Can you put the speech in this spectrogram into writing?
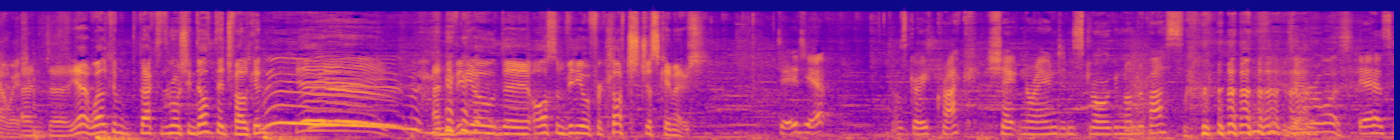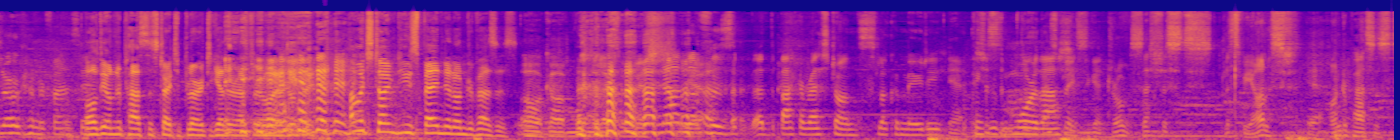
can't wait. And uh, yeah, welcome back to the Roisin Dubh Bitch Falcon. Yay! And the video, the awesome video for Clutch just came out. Did, yeah. That was great crack, shouting around in Slorgan Underpass. Is that where it was? yeah, Slorgan Underpass. Yeah. All the underpasses start to blur together after a while, don't they? How much time do you spend in underpasses? Oh god, more than like to admit. Not enough Yeah. is at the back of restaurants looking moody. Yeah, I it's think just more the of that. place to get drugs. That's just let's be honest. Yeah. Underpasses.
